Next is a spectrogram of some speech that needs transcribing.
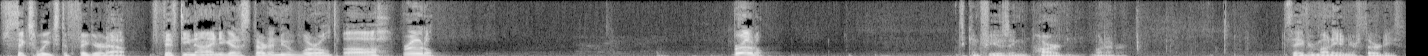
six weeks to figure it out. 59, you got to start a new world. Oh, brutal. Brutal. It's confusing and hard whatever. Save your money in your 30s.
